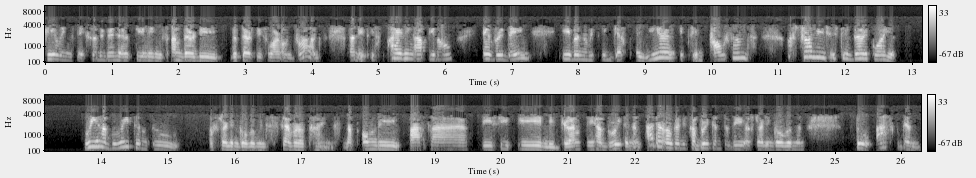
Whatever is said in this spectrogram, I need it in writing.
killings, the extrajudicial killings under the, the Duterte's war on drugs, and it is piling up, you know, every day, even within just a year, it's in thousands. Australia is still very quiet. We have written to Australian government several times. Not only PASA, PCP, Migrante have written, and other organizations have written to the Australian government to ask them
